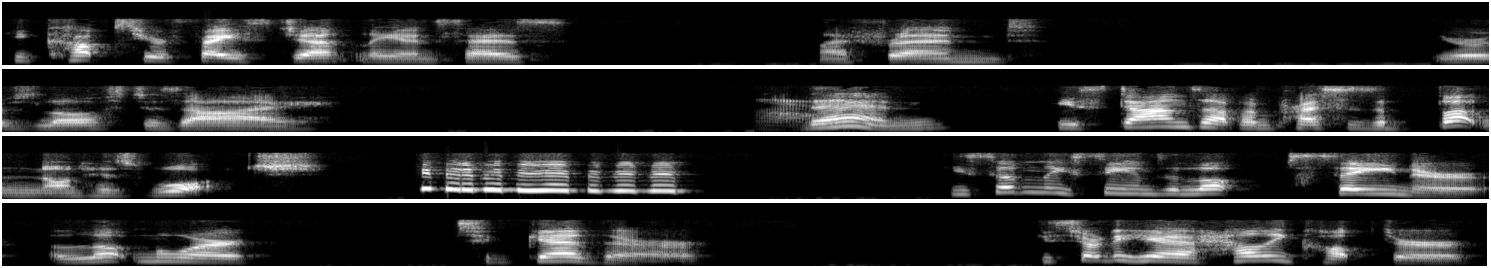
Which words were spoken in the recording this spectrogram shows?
he cups your face gently and says, My friend, you're as lost as I. Oh. Then he stands up and presses a button on his watch. Beep, beep, beep, beep, beep, beep, beep. He suddenly seems a lot saner, a lot more together. You start to hear a helicopter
